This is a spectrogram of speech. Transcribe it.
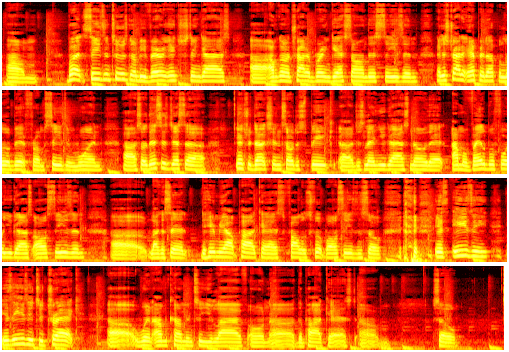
Um, but season two is going to be very interesting, guys. Uh, I'm going to try to bring guests on this season and just try to amp it up a little bit from season one. Uh, so this is just a introduction, so to speak. Uh, just letting you guys know that I'm available for you guys all season. Uh, like I said, the Hear Me Out podcast follows football season, so it's easy. It's easy to track uh, when I'm coming to you live on uh, the podcast. Um, so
